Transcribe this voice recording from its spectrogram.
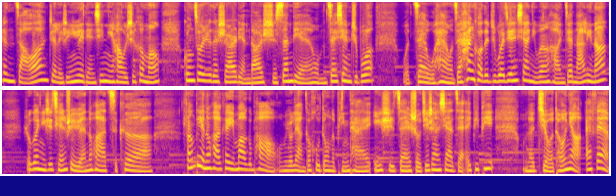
趁早哦！这里是音乐点心，你好，我是贺萌。工作日的十二点到十三点，我们在线直播。我在武汉，我在汉口的直播间向你问好。你在哪里呢？如果你是潜水员的话，此刻方便的话可以冒个泡。我们有两个互动的平台，一是在手机上下载 APP，我们的九头鸟 FM。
